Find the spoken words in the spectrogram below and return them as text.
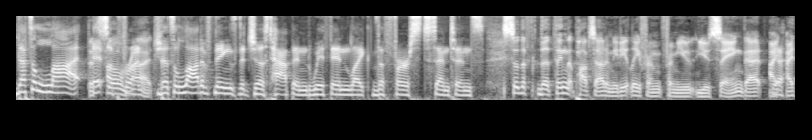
That's a lot That's up so front. much. That's a lot of things that just happened within like the first sentence. so the the thing that pops out immediately from from you you saying that Yeah. I, I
